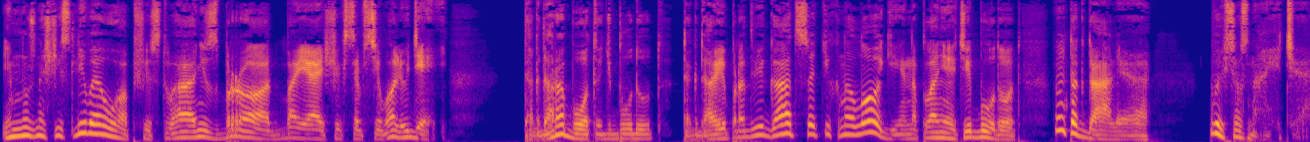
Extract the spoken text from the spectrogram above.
Им нужно счастливое общество, а не сброд боящихся всего людей, Тогда работать будут, тогда и продвигаться технологии на планете будут, ну и так далее. Вы все знаете.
